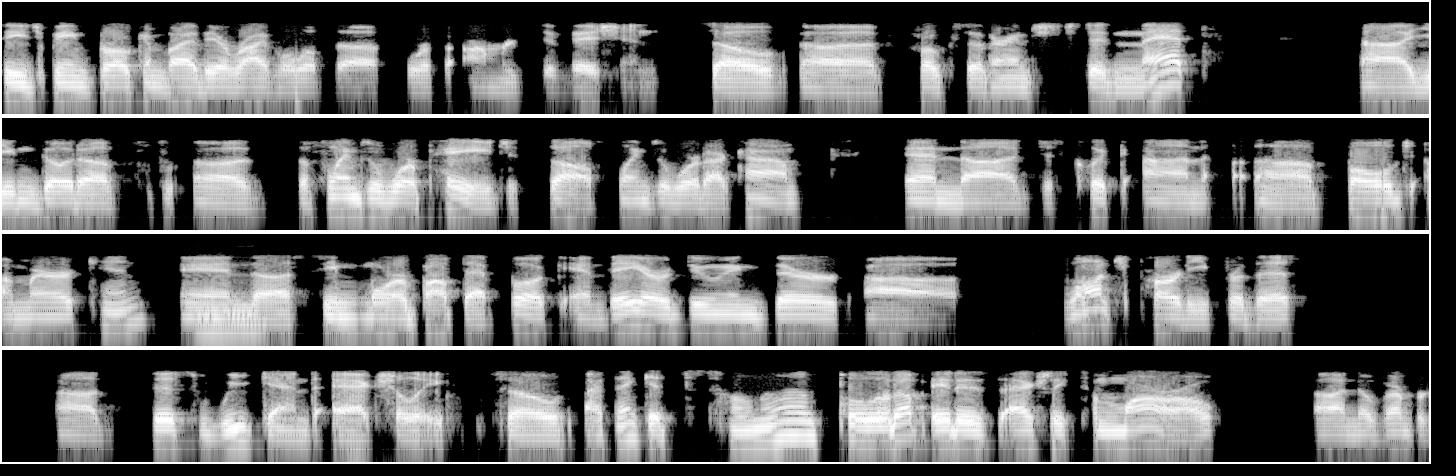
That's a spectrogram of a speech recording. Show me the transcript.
siege being broken by the arrival of the Fourth Armored Division. So, folks that are interested in that, uh, you can go to uh, the Flames of War page itself, flamesofwar.com, and uh, just click on uh, Bulge American and mm-hmm. Uh, see more about that book. And they are doing their uh, launch party for this this weekend, actually. So I think it's, hold on, pull it up. It is actually tomorrow, November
